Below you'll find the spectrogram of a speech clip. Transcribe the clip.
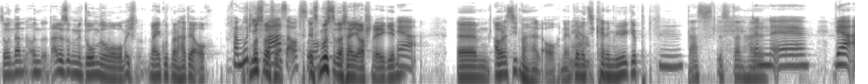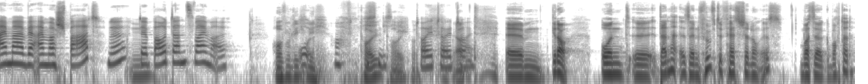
So, und dann und, und alles um den Dom drumherum. Ich meine, gut, man hat ja auch. Vermutlich war es auch so. Es musste wahrscheinlich auch schnell gehen. ja, Ähm, aber das sieht man halt auch, ne? Wenn man sich keine Mühe gibt, hm. das ist dann halt dann äh, wer einmal, wer einmal spart, ne, Mhm. der baut dann zweimal. hoffentlich Oh, nicht. hoffentlich Toll, nicht. toll, toll. Toi, toi, Ja. toi. Ähm, genau. Und äh, dann seine fünfte Feststellung ist, was er gemacht hat,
